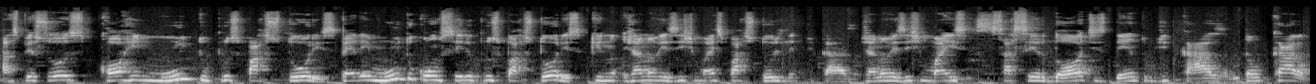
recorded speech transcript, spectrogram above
as pessoas correm muito pros pastores, pedem muito conselho pros pastores, que já não existe mais pastores dentro de casa, já não existe mais sacerdotes dentro de casa. Então, cara,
